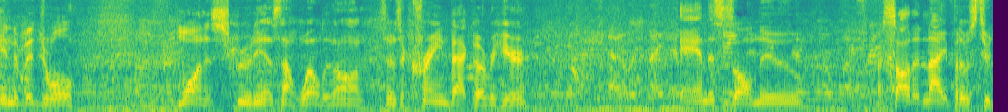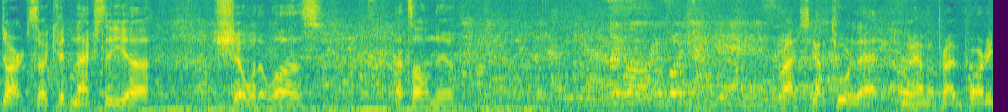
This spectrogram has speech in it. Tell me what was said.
individual one is screwed in. It's not welded on. So there's a crane back over here. And this is all new. I saw it at night, but it was too dark, so I couldn't actually uh, show what it was. That's all new. Right, just got a tour of that. They're having a private party.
